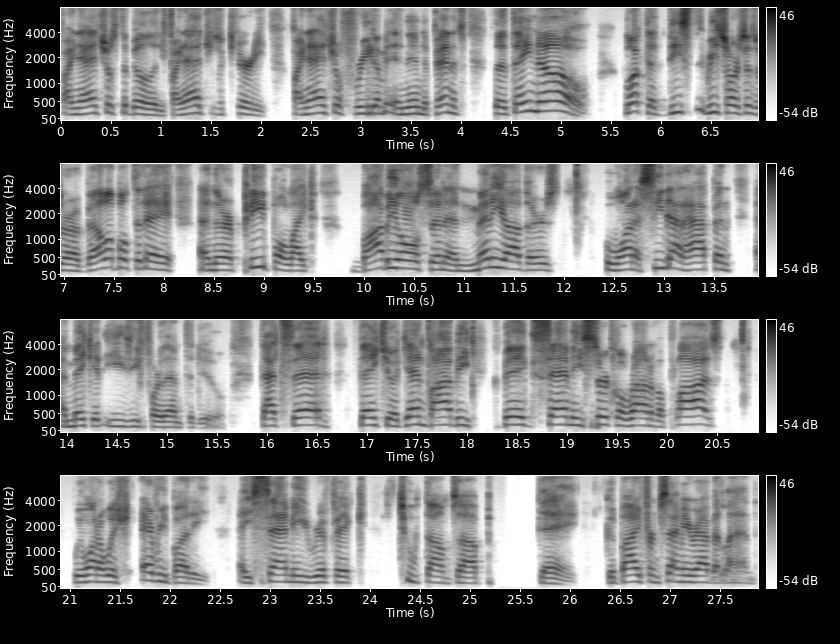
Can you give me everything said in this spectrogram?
financial stability, financial security, financial freedom, and independence, that they know look that these resources are available today and there are people like bobby olson and many others who want to see that happen and make it easy for them to do. That said thank you again bobby. Big sammy circle round of applause. We want to wish everybody a sammy-rific two thumbs up day. Goodbye from sammy rabbit land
